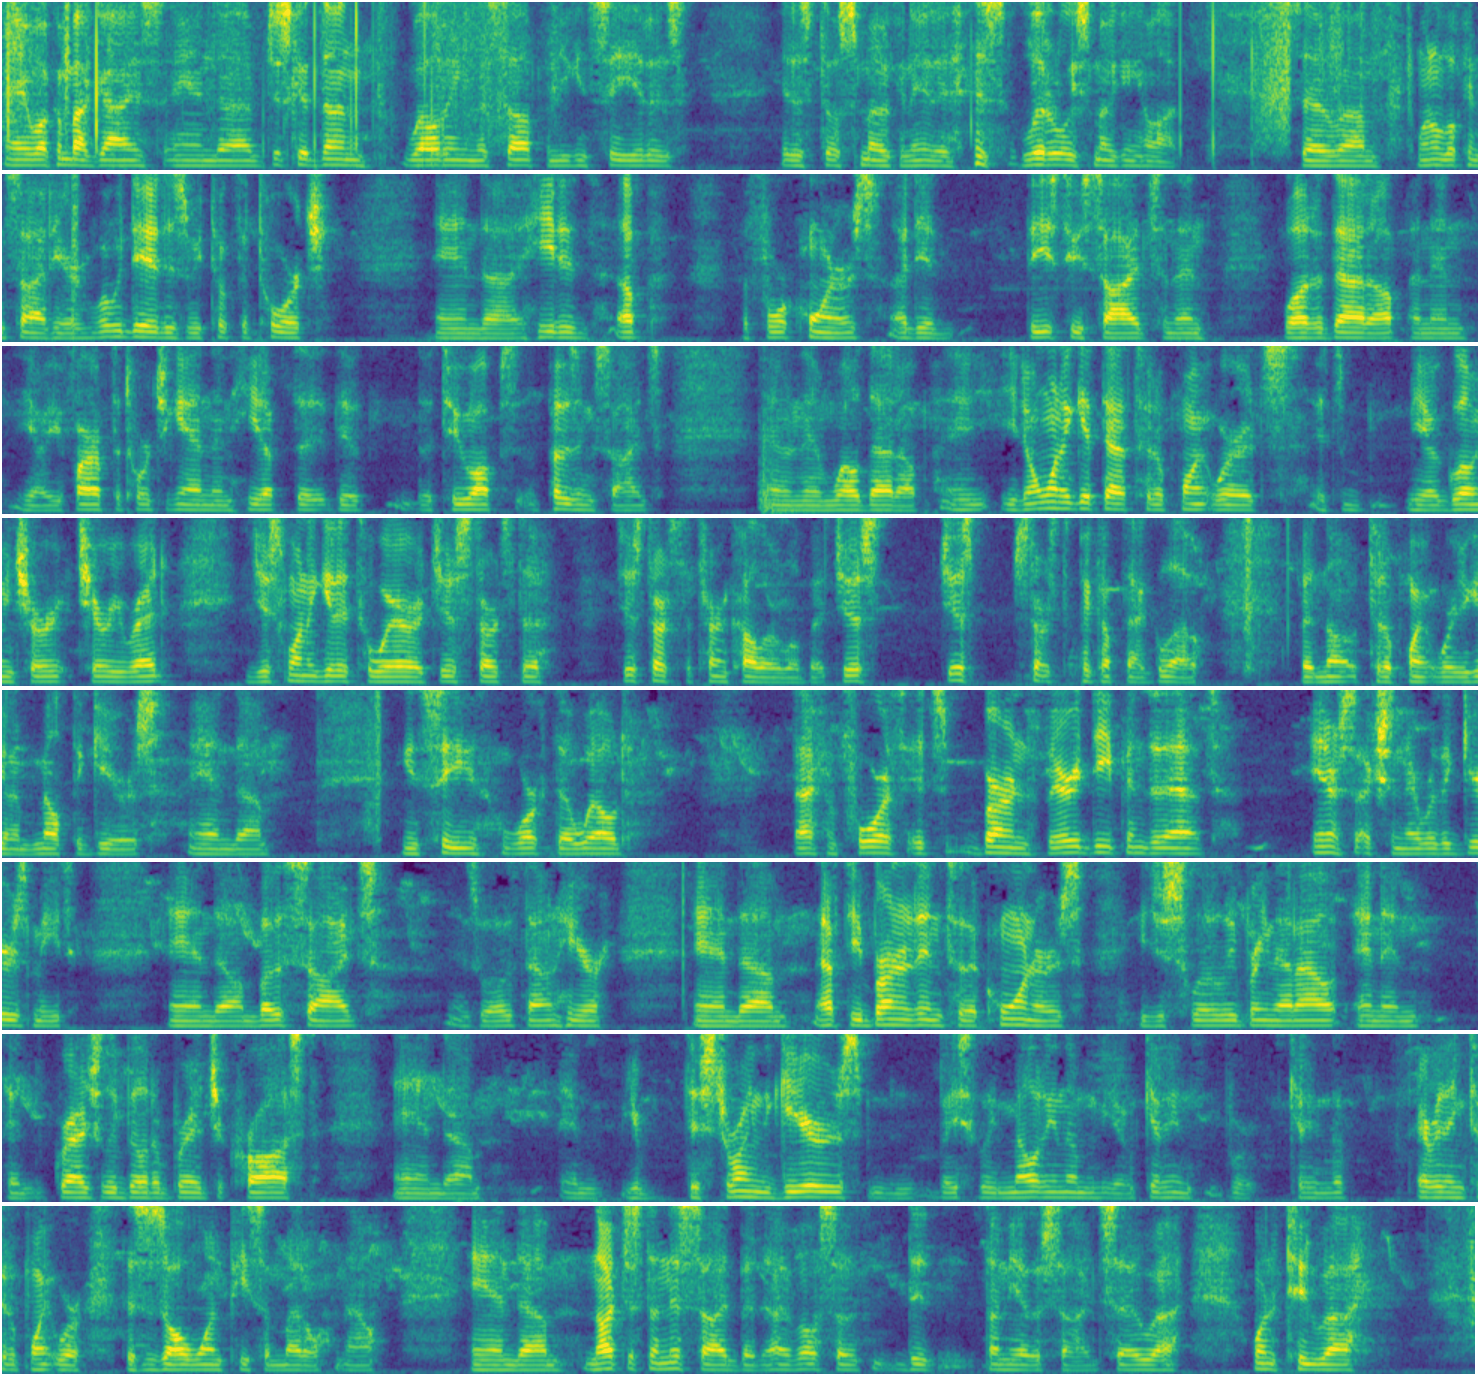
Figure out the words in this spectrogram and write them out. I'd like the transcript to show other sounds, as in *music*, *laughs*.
Hey, welcome back, guys. And uh, just got done welding this up, and you can see it is it is still smoking. It is *laughs* literally smoking hot. So um, want to look inside here. What we did is we took the torch and uh, heated up the four corners. I did these two sides and then welded that up, and then you know you fire up the torch again and heat up the the, the two opposing sides and then weld that up. And you don't want to get that to the point where it's it's you know glowing cherry cherry red. You just want to get it to where it just starts to just starts to turn color a little bit. Just just starts to pick up that glow, but not to the point where you're going to melt the gears. And um, you can see work the weld back and forth. It's burned very deep into that intersection there where the gears meet, and um, both sides, as well as down here and um, after you burn it into the corners you just slowly bring that out and then and gradually build a bridge across. And um, and you're destroying the gears basically melting them you know getting getting the everything to the point where this is all one piece of metal now. And um, not just on this side but I've also did done the other side. So uh, wanted to uh,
